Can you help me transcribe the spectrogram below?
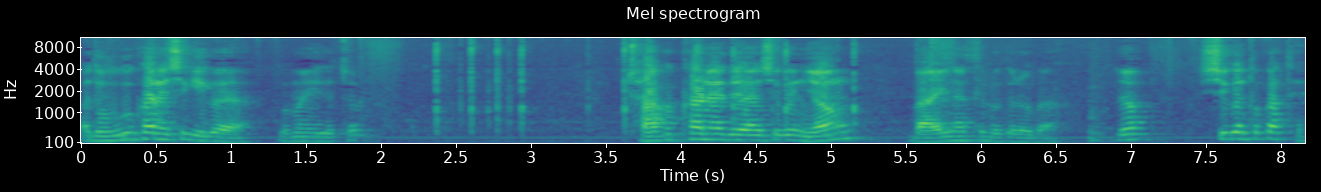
아, 근데 우극한의 식이 이거야. 뭐만 이해됐죠? 좌극한에 대한 식은 0 마이너스로 들어가. 그죠? 식은 똑같아.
